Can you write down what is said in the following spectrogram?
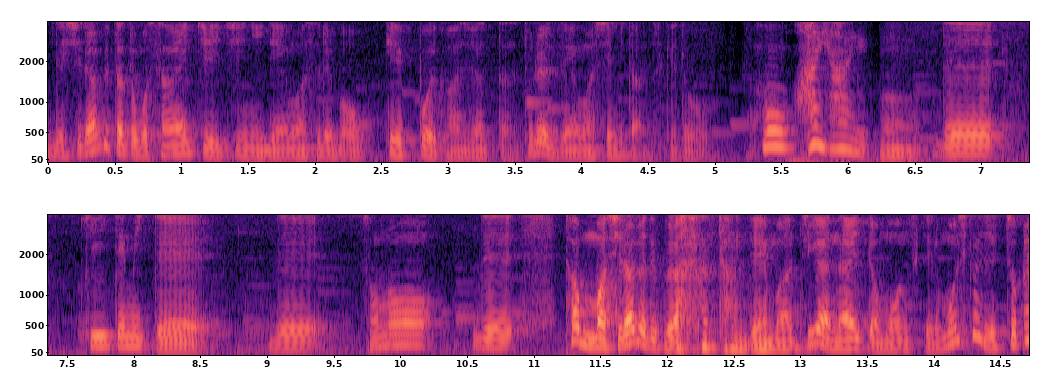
で調べたところ311に電話すれば OK っぽい感じだったんでとりあえず電話してみたんですけど、はいはい。うん、で聞いてみてでそので多分まあ調べてくださったんで 間違いはないと思うんですけどもしかしてちょっと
